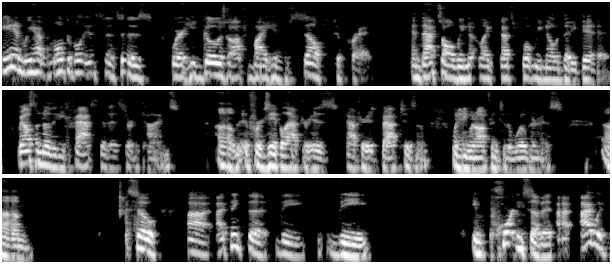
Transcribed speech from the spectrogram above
and we have multiple instances where he goes off by himself to pray, and that's all we know. Like that's what we know that he did. We also know that he fasted at certain times. Um, for example, after his after his baptism, when he went off into the wilderness. Um, so uh, I think the the the importance of it, I, I would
